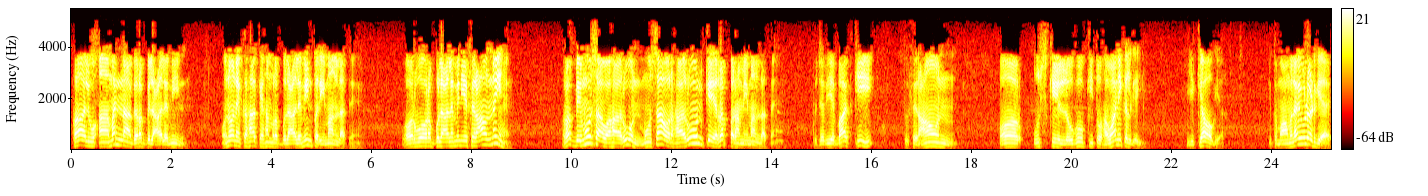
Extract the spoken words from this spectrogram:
قالوا آمنا برب العالمین انہوں نے کہا کہ ہم رب العالمین پر ایمان لاتے ہیں۔ اور وہ رب العالمین یہ فرعون نہیں ہے۔ رب موسا و ہارون موسا اور ہارون کے رب پر ہم ایمان لاتے ہیں۔ تو جب یہ بات کی تو فرعون اور اس کے لوگوں کی تو ہوا نکل گئی۔ یہ کیا ہو گیا؟ یہ تو معاملہ ہی الٹ گیا ہے۔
